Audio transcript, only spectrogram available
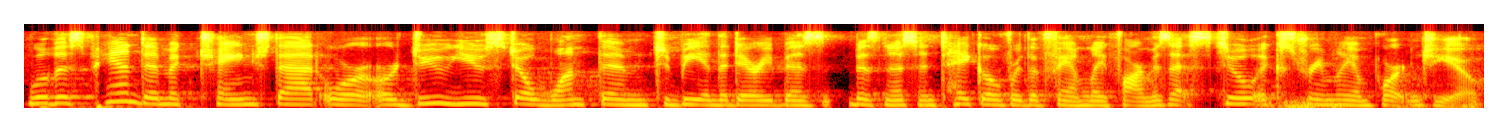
Will this pandemic change that, or or do you still want them to be in the dairy biz- business and take over the family farm? Is that still extremely important to you?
